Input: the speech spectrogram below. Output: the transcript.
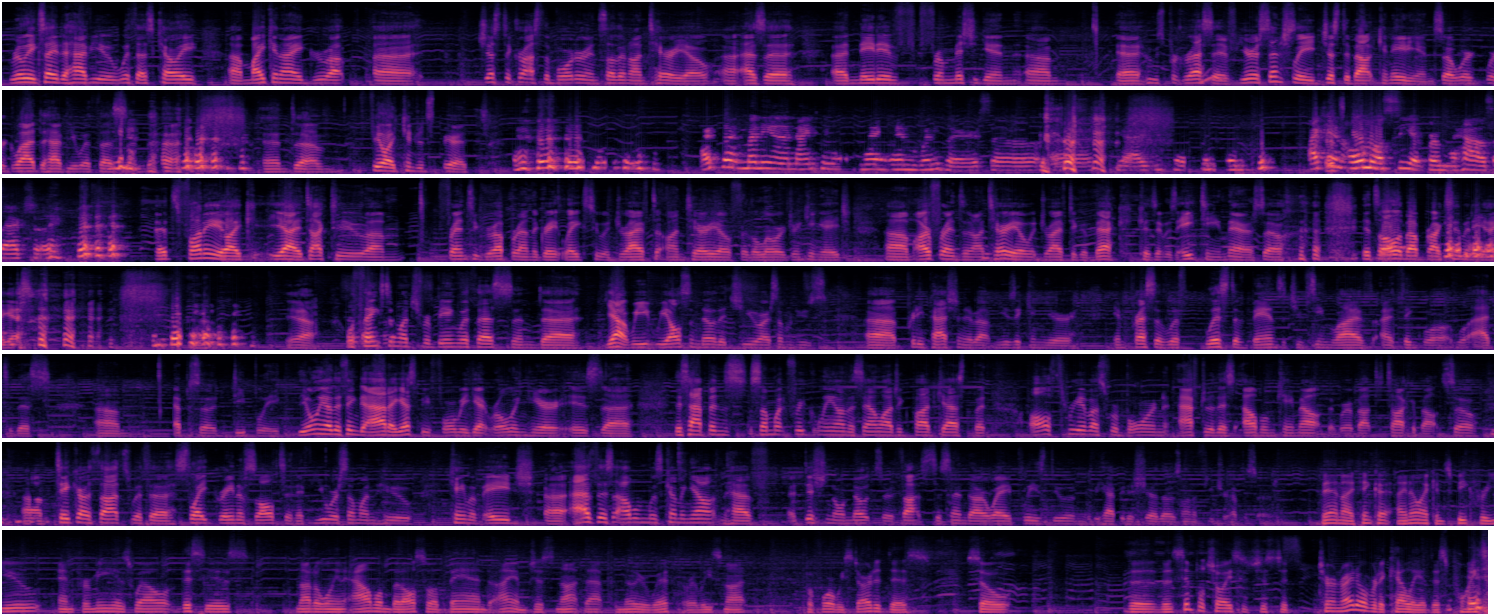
really excited to have you with us, Kelli. Uh, Mike and I grew up uh, just across the border in southern Ontario. Uh, as a, a, native from Michigan, um, uh, who's progressive, you're essentially just about Canadian. So we're, we're glad to have you with us and, and um, feel like kindred spirits. I spent money on 1999 in Windsor, so uh, yeah, I just I can it's, almost see it from my house. Actually, it's funny. Like, yeah, I talked to um, friends who grew up around the Great Lakes who would drive to Ontario for the lower drinking age. Um, our friends in Ontario would drive to Quebec because it was 18 there. So it's all about proximity, I guess. yeah. Well, thanks so much for being with us. And uh, yeah, we, we also know that you are someone who's uh, pretty passionate about music and your impressive list, list of bands that you've seen live, I think will will add to this um, episode deeply. The only other thing to add, I guess, before we get rolling here is uh, this happens somewhat frequently on the SoundLogic podcast, but all three of us were born after this album came out that we're about to talk about. So um, take our thoughts with a slight grain of salt. And if you were someone who came of age uh, as this album was coming out and have additional notes or thoughts to send our way, please do, and we'll be happy to share those on a future episode. Ben, I think I, I know I can speak for you and for me as well. This is not only an album, but also a band I am just not that familiar with, or at least not before we started this. So the the simple choice is just to turn right over to Kelli at this point.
